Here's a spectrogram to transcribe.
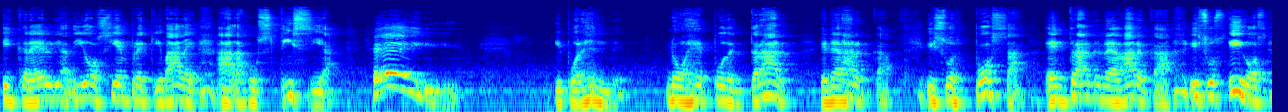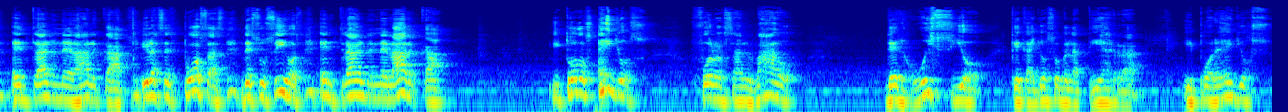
y creerle a Dios siempre equivale a la justicia. ¡Hey! Y por ende, Noé pudo entrar en el arca y su esposa entrar en el arca y sus hijos entrar en el arca y las esposas de sus hijos entrar en el arca. Y todos ellos fueron salvados del juicio que cayó sobre la tierra. Y por ellos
